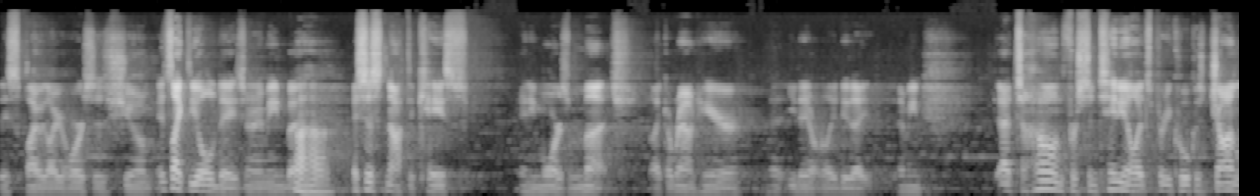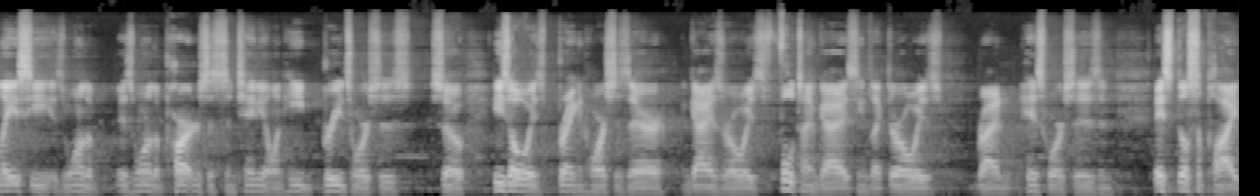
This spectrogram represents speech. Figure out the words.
they supply with all your horses, shoe them. It's like the old days, you know what I mean? But Uh-huh. it's just not the case anymore as much. Like around here, uh, they don't really do that. I mean, at Tejon for Centennial, it's pretty cool because John Lacey is one of the is one of the partners at Centennial, and he breeds horses. So he's always bringing horses there, and guys are always full time guys. Seems like they're always riding his horses, and they still supply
